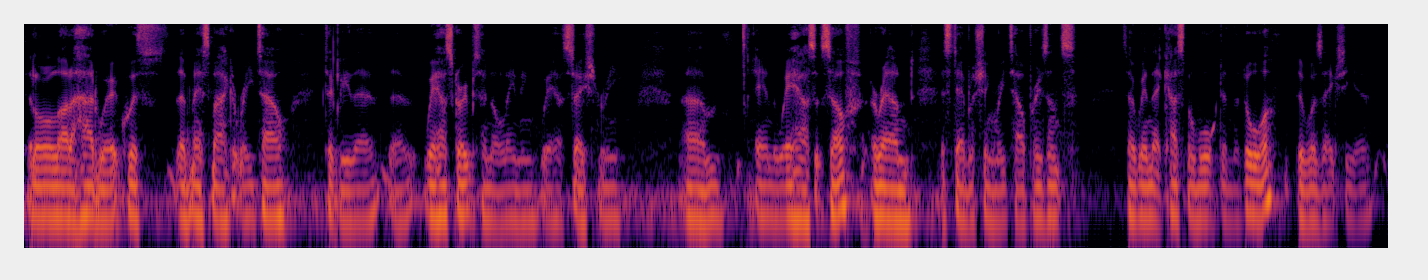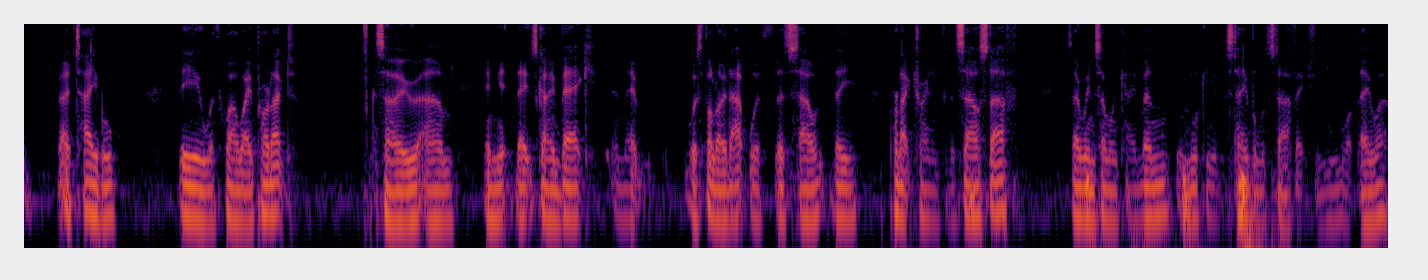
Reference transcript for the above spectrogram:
did a lot of hard work with the mass market retail, particularly the, the warehouse groups so Noel Leeming, Warehouse Stationery, um, and the warehouse itself around establishing retail presence. So when that customer walked in the door, there was actually a, a table there with Huawei product. So um, and that's going back, and that was followed up with the sales, the product training for the sales staff. So when someone came in and looking at this table, the staff actually knew what they were.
